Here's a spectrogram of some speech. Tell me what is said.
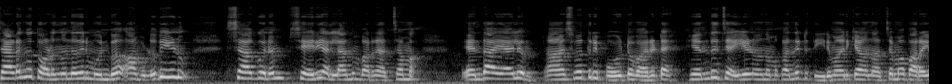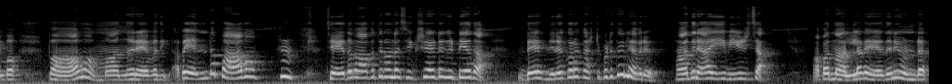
ചടങ്ങ് തുടങ്ങുന്നതിന് മുൻപ് അവൾ വീണു. ശകുനം ശരിയല്ല എന്നും പറഞ്ഞ അച്ഛമ്മ എന്തായാലും ആശുപത്രി പോയിട്ട് വരട്ടെ. എന്ത് ചെയ്യണോ നമുക്ക് എന്നിട്ട് തീരുമാനിക്കാമെന്ന് അച്ഛമ്മ പറയുമ്പോൾ പാവം അമ്മ എന്ന് രേവതി. അപ്പൊ എന്ത് പാവം? ചെയ്ത പാപത്തിനുള്ള ശിക്ഷയായിട്ട് കിട്ടിയതാ. ദേ നിനക്കുറെ കഷ്ടപ്പെടുത്തില്ല അവർ? അതിനാ ഈ വീഴ്ച. അപ്പൊ നല്ല വേദനയുണ്ട്.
